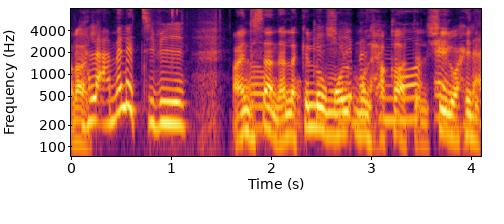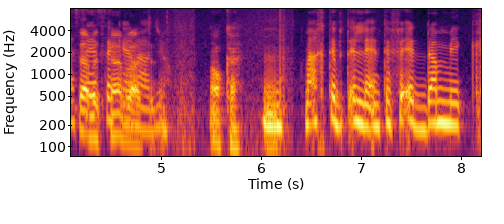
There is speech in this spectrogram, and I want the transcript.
راديو. هلا عملت TV. understand هلا كله ملحقات. الشيء إيه الوحيد الثابت كان, كان راديو, راديو. okay. ما أختي بتقول لي أنت فات بدمك.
